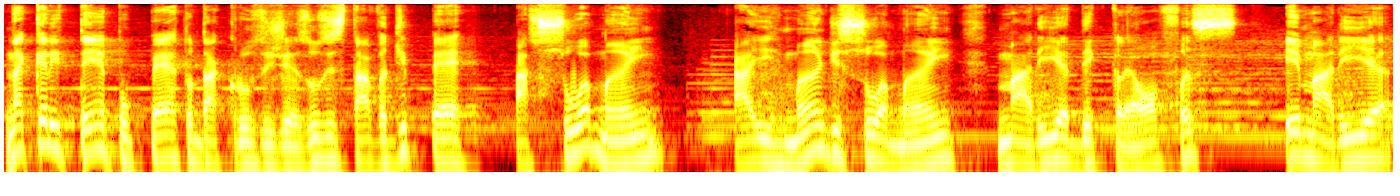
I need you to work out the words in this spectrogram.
Naquele tempo, perto da cruz de Jesus, estava de pé a sua mãe, a irmã de sua mãe, Maria de Cleófas, e Maria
